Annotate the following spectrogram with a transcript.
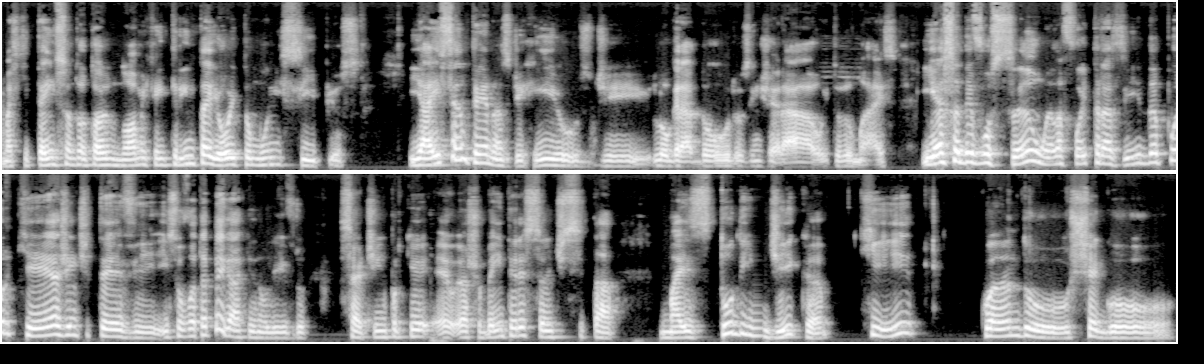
Mas que tem Santo Antônio no nome, tem 38 municípios. E aí centenas de rios, de logradouros em geral e tudo mais. E essa devoção, ela foi trazida porque a gente teve, isso eu vou até pegar aqui no livro certinho, porque eu acho bem interessante citar, mas tudo indica que quando chegou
